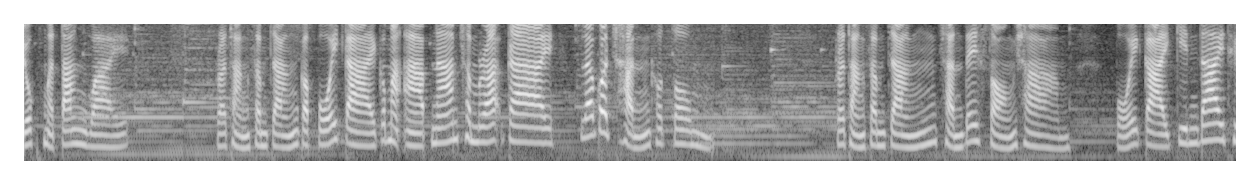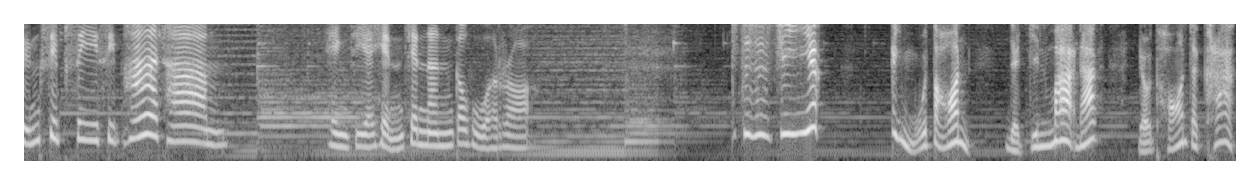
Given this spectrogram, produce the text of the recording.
ยกมาตั้งไว้ พระถังสำจังกับโป้ยกายก็มาอาบน้ำชำระกาย แล้วก็ฉันข้าวต้ม พระถังสำจังฉันได้สองชาม โป้ยกายกินได้ถึง 14-15 ชาม เฮงเจียเห็นเช่นนั้นก็หัวเราะเจี๊ยกไอหมูตอน อย่ากินมากนัก เดี๋ยวท้องจะคราก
